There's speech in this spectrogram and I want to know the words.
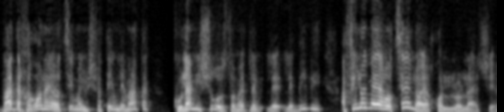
ועד אחרון היועצים המשפטיים למטה, כולם אישרו. זאת אומרת, לביבי, אפילו אם היה רוצה, לא יכול לא לאשר.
